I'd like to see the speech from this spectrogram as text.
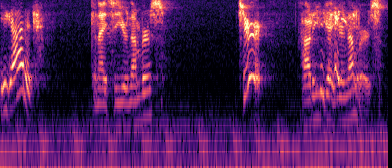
you got it. Can I see your numbers? Sure. How do you get your numbers?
